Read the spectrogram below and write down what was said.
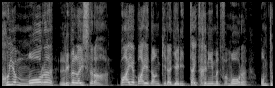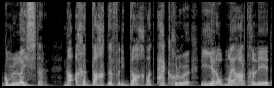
Goeiemôre, liewe luisteraar. Baie baie dankie dat jy die tyd geneem het vanmôre om te kom luister na 'n gedagte vir die dag wat ek glo die Here op my hart gelê het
